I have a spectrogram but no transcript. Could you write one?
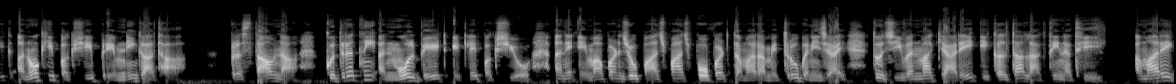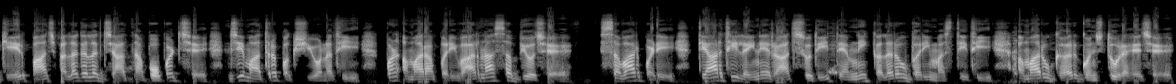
એક અનોખી પક્ષી પ્રેમની ગાથા. પ્રસ્તાવના, કુદરતની અનમોલ ભેટ એટલે પક્ષીઓ. અને એમાં પણ જો પાંચ પાંચ પોપટ તમારા મિત્રો બની જાય, તો જીવનમાં ક્યારેય એકલતા લાગતી નથી. અમારે ઘેર પાંચ અલગ અલગ જાતના પોપટ છે, જે માત્ર પક્ષીઓ નથી, પણ અમારા પરિવારના સભ્યો છે. સવાર પડે, ત્યારથી લઈને રાત સુધી તેમની કલરવભરી મસ્તીથી અમારું ઘર ગુંજતું રહે છે.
